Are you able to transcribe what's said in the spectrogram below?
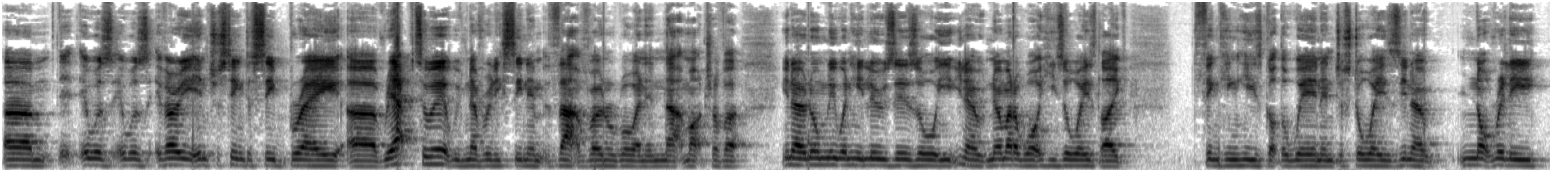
Um, it, it, was it was very interesting to see Bray uh, react to it. We've never really seen him that vulnerable and in that much of a, you know, normally when he loses or he, you know, no matter what, he's always like thinking he's got the win and just always, you know, not really.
